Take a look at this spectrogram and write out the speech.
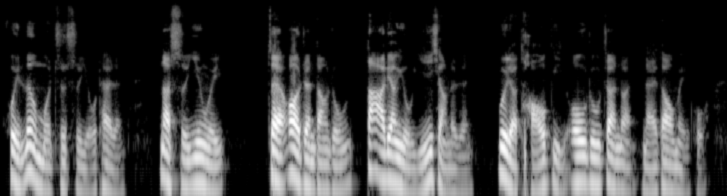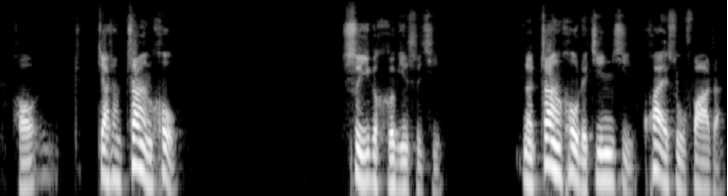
会那么支持犹太人？那是因为在二战当中，大量有影响的人为了逃避欧洲战乱来到美国，好加上战后是一个和平时期，那战后的经济快速发展，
